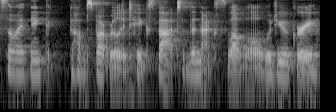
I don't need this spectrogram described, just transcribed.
So I think HubSpot really takes that to the next level. Would you agree?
